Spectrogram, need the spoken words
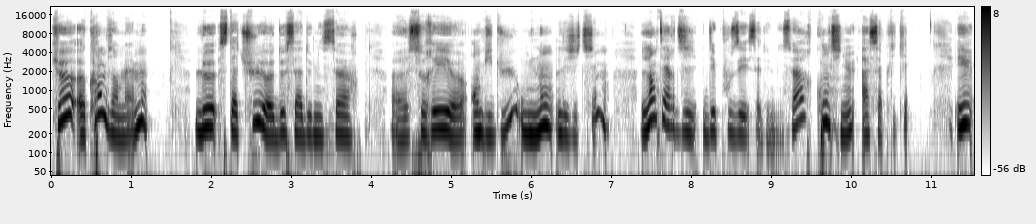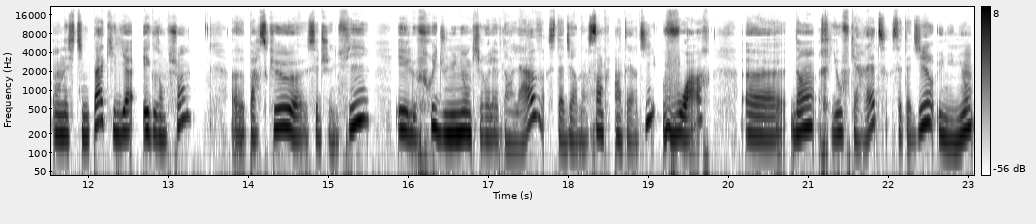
que quand bien même le statut de sa demi-sœur serait ambigu ou non légitime, l'interdit d'épouser sa demi-sœur continue à s'appliquer et on n'estime pas qu'il y a exemption euh, parce que euh, cette jeune fille est le fruit d'une union qui relève d'un lave, c'est-à-dire d'un simple interdit, voire euh, d'un riouf karet, c'est-à-dire une union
